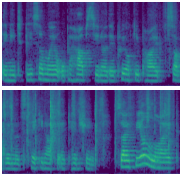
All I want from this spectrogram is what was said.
they need to be somewhere or perhaps you know they're preoccupied with something that's taking up their attention so i feel like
